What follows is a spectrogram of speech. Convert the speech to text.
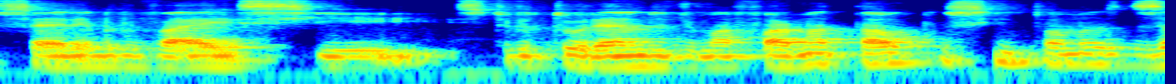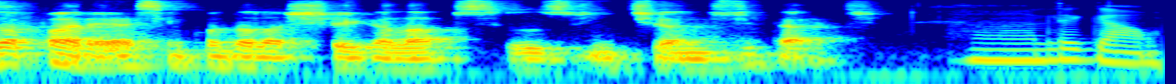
cérebro vai se estruturando de uma forma tal que os sintomas desaparecem quando ela chega lá para os seus 20 anos de idade. Ah, legal.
